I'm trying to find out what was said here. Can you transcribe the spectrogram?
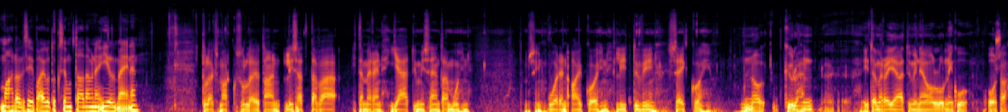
mahdollisia vaikutuksia, mutta tämä on tämmöinen ilmeinen. Tuleeko Markku sulle jotain lisättävää Itämeren jäätymiseen tai muihin vuoden aikoihin liittyviin seikkoihin? No kyllähän äh, Itämeren jäätyminen on ollut niin kuin osa,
